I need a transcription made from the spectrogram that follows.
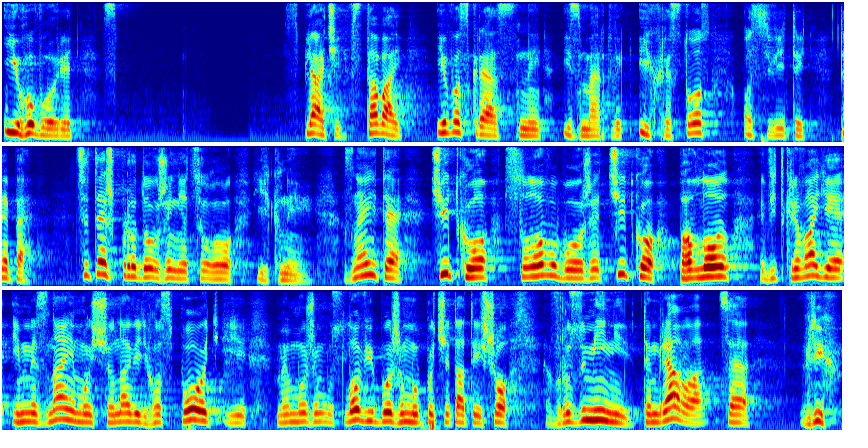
і говорять сплячий, вставай і воскресни із мертвих, і Христос освітить тебе. Це теж продовження цього і книги. Знаєте, чітко Слово Боже, чітко Павло відкриває, і ми знаємо, що навіть Господь, і ми можемо у Слові Божому почитати, що в розумінні темрява це гріх.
